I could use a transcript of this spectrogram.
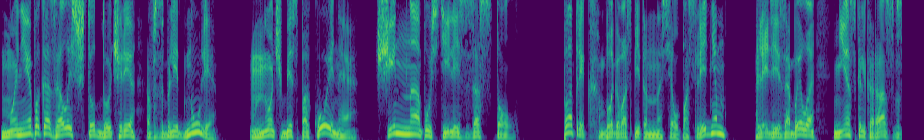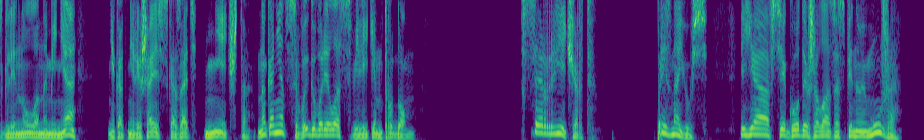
Мне показалось, что дочери взбледнули. Ночь беспокойная, чинно опустились за стол. Патрик благовоспитанно сел последним. Леди Изабелла несколько раз взглянула на меня, никак не решаясь сказать нечто. Наконец выговорила с великим трудом. «Сэр Ричард, признаюсь, я все годы жила за спиной мужа,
